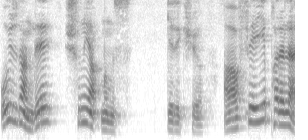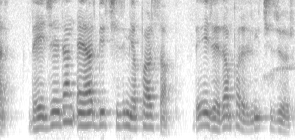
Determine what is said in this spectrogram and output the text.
O yüzden de şunu yapmamız gerekiyor. AF'ye paralel. DC'den eğer bir çizim yaparsam, DC'den paralelimi çiziyorum.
